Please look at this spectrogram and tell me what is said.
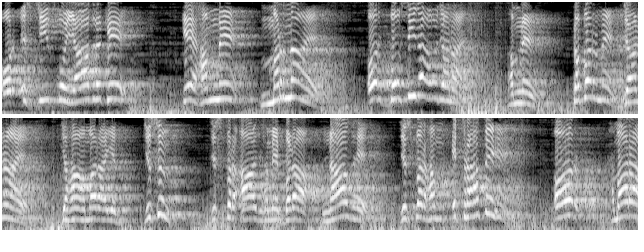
اور اس چیز کو یاد رکھے کہ ہم نے مرنا ہے اور بوسیدہ ہو جانا ہے۔ ہم نے قبر میں جانا ہے، جہاں ہمارا یہ جسم، جس پر آج ہمیں بڑا ناز ہے، جس پر ہم اتراتے ہیں۔ اور ہمارا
